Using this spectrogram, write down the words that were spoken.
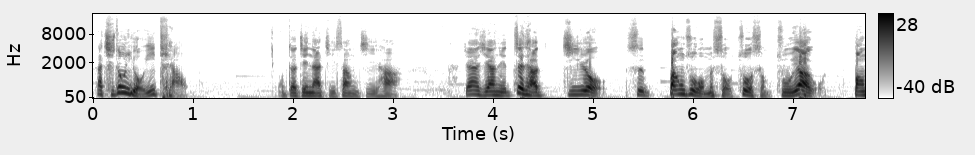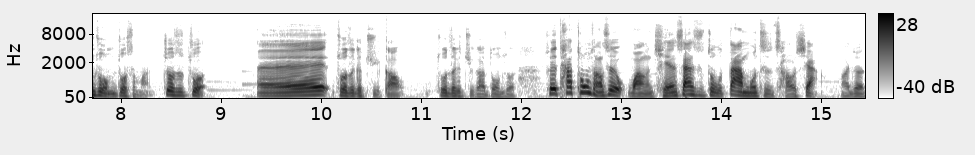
那其中有一条，我们叫肩胛棘上肌哈。肩胛棘上肌这条肌肉是帮助我们手做什么？主要帮助我们做什么？就是做，哎，做这个举高，做这个举高动作。所以它通常是往前三十度，大拇指朝下啊，就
